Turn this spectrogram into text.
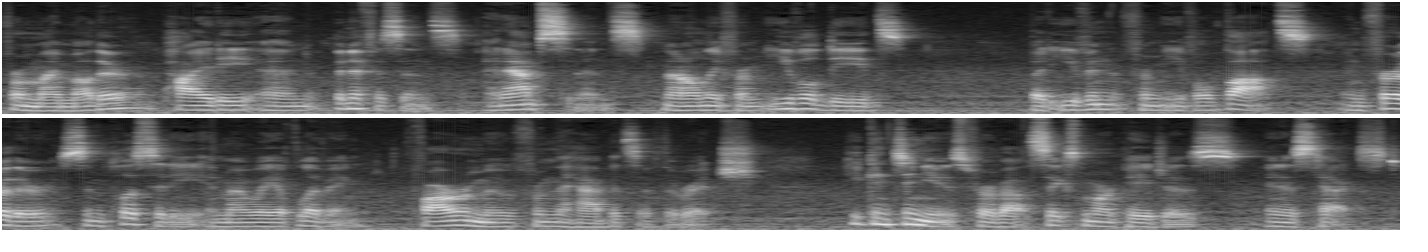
From my mother, piety and beneficence, and abstinence, not only from evil deeds, but even from evil thoughts, and further, simplicity in my way of living, far removed from the habits of the rich. He continues for about six more pages in his text.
